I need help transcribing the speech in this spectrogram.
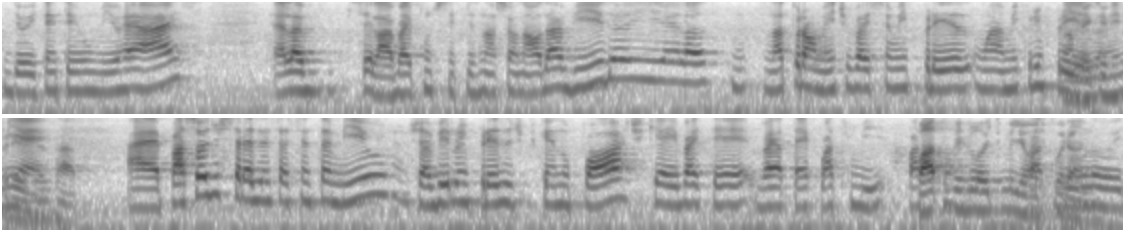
de 81 mil reais, ela, sei lá, vai para um Simples Nacional da Vida e ela, naturalmente, vai ser uma, empresa, uma microempresa, uma microempresa ME. Exato. É, passou dos 360 mil, já vira uma empresa de pequeno porte, que aí vai, ter, vai até 4,8 milhões 4, por ano. 4,8,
